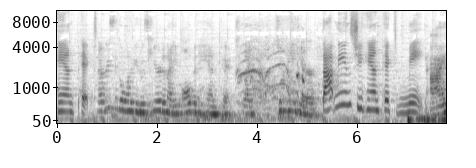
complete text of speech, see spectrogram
handpicked. Every single one of you who's here tonight, you've all been handpicked, like, to be here. That means she handpicked me. I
